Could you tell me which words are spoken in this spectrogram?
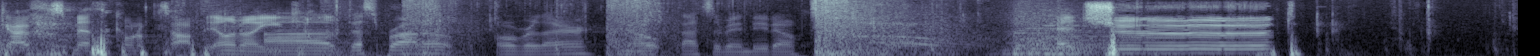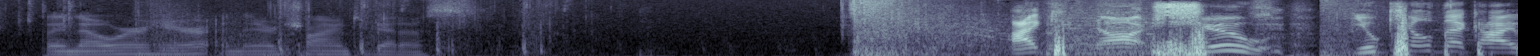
guy with the Smith coming up the top. Oh no, you Uh, killed Desperado over there. Nope, that's a bandito. Headshot. They know we're here and they're trying to get us. I cannot shoot. You killed that guy.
